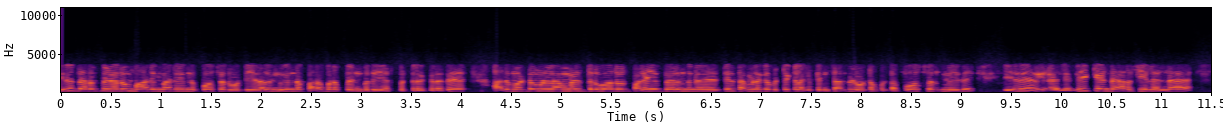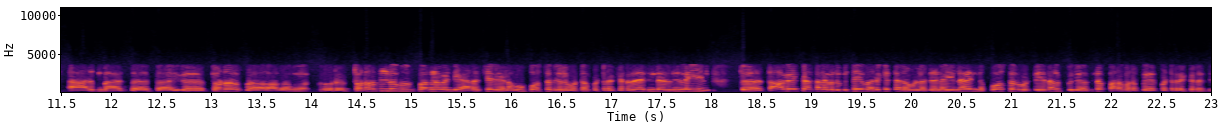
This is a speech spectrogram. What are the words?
இரு தரப்பினரும் மாறி மாறி இந்த போஸ்டர் ஒட்டியதால் மிகுந்த பரபரப்பு என்பது ஏற்பட்டிருக்கிறது. அது மட்டும் இல்லாமல் திருவாரூர் பழைய பேருந்து நிலையத்தில் தமிழக வெற்றி கழகத்தின் சார்பில் ஒட்டப்பட்ட போஸ்டர் மீது இது வீக்கெண்ட் அரசியல் அல்ல அது இது தொடர் ஒரு தொடர்ந்து பண்ண வேண்டிய அரசியல் எனவும் போஸ்டர்கள் ஒட்டப்பட்டிருக்கிறது. இந்த நிலையில் தாவேக்கா தாவேகா தலைவர் விஜய் வருகை தர உள்ள நிலையில இந்த போஸ்டர் ஒட்டியதால் மிகுந்த பரபரப்பு ஏற்பட்டிருக்கிறது.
